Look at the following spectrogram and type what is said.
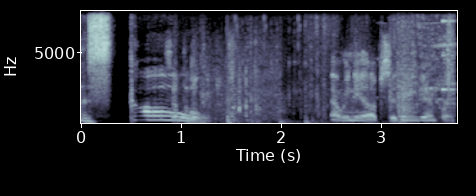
Let's go. Now we need obsidian gameplay.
